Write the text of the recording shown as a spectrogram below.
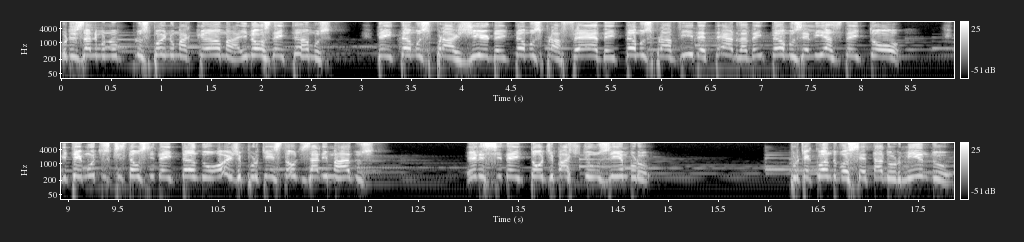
O desânimo nos põe numa cama e nós deitamos. Deitamos para agir, deitamos para a fé, deitamos para a vida eterna, deitamos. Elias deitou. E tem muitos que estão se deitando hoje porque estão desanimados. Ele se deitou debaixo de um zimbro. Porque quando você está dormindo,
